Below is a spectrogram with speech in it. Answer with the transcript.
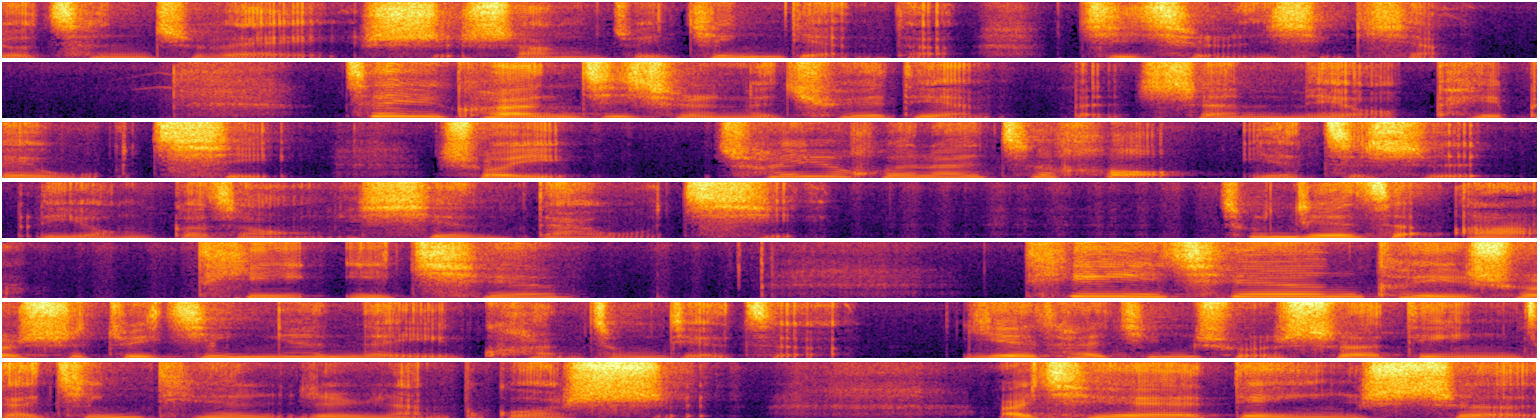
就称之为史上最经典的机器人形象。这一款机器人的缺点本身没有配备武器，所以穿越回来之后也只是利用各种现代武器。终结者二 T 一千，T 一千可以说是最惊艳的一款终结者。液态金属的设定在今天仍然不过时，而且电影摄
